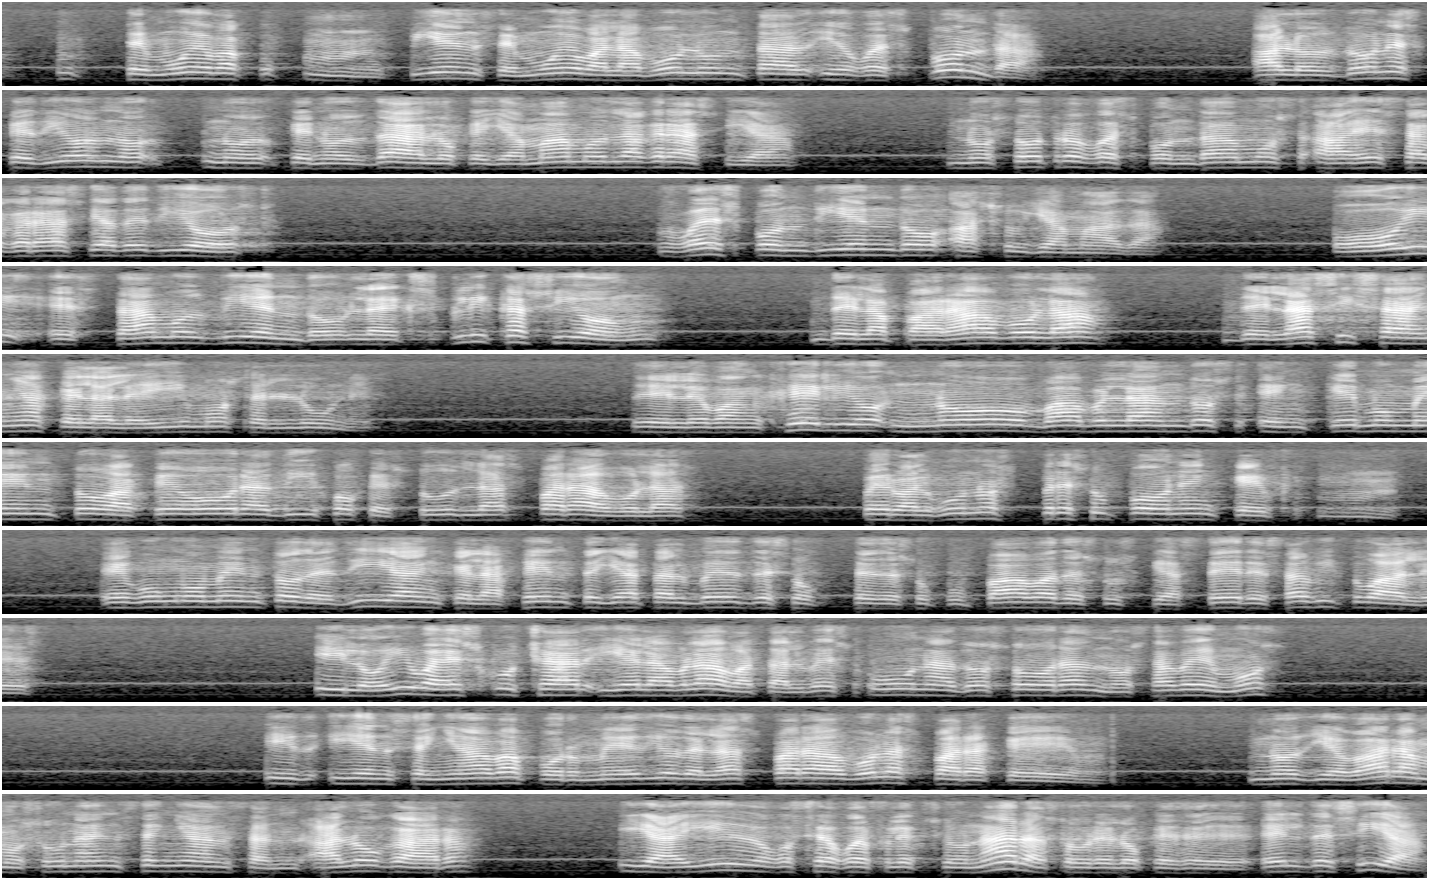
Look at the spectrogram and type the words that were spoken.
se mueva, mm, piense, mueva la voluntad y responda a los dones que Dios no- no- que nos da, lo que llamamos la gracia, nosotros respondamos a esa gracia de Dios respondiendo a su llamada. Hoy estamos viendo la explicación de la parábola de la cizaña que la leímos el lunes. El Evangelio no va hablando en qué momento, a qué hora dijo Jesús las parábolas, pero algunos presuponen que mm, en un momento de día en que la gente ya tal vez se desocupaba de sus quehaceres habituales y lo iba a escuchar y él hablaba tal vez una, dos horas, no sabemos, y, y enseñaba por medio de las parábolas para que nos lleváramos una enseñanza al hogar y ahí se reflexionara sobre lo que él decía.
